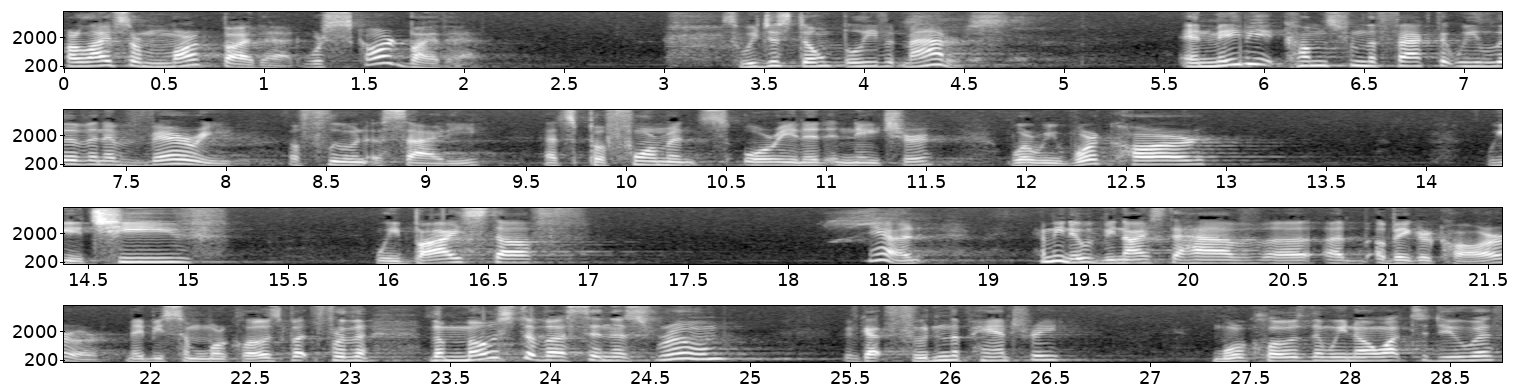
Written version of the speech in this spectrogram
our lives are marked by that. We're scarred by that. So we just don't believe it matters. And maybe it comes from the fact that we live in a very affluent society that's performance oriented in nature, where we work hard, we achieve, we buy stuff. Yeah, I mean, it would be nice to have a, a, a, bigger car or maybe some more clothes, but for the, the most of us in this room, we've got food in the pantry, more clothes than we know what to do with,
